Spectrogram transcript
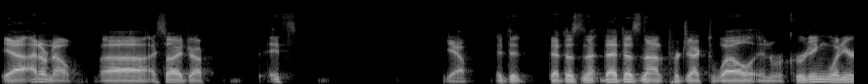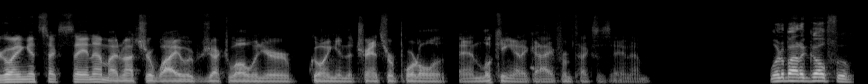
Yeah, I don't know. Uh I saw I dropped it's yeah, it did that does not that does not project well in recruiting when you're going against Texas A&M. I'm not sure why it would project well when you're going in the transfer portal and looking at a guy from Texas A&M. What about a Gofu?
